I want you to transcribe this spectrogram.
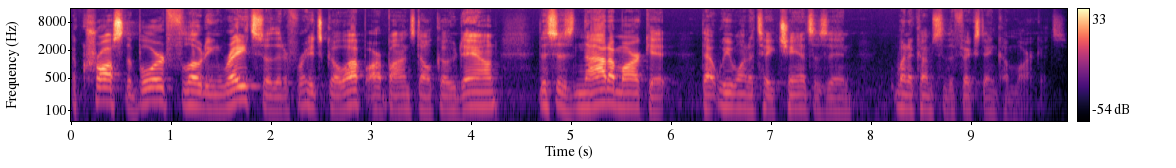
across the board, floating rates so that if rates go up, our bonds don't go down. This is not a market that we want to take chances in when it comes to the fixed income markets.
